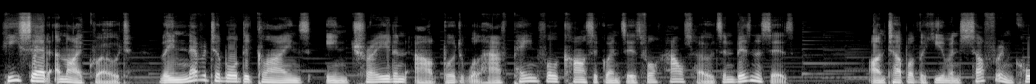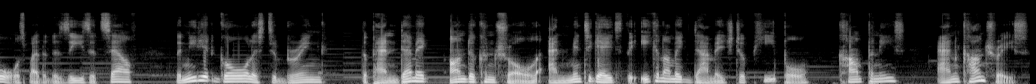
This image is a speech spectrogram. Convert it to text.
he said, and I quote, the inevitable declines in trade and output will have painful consequences for households and businesses. On top of the human suffering caused by the disease itself, the immediate goal is to bring the pandemic under control and mitigate the economic damage to people, companies, and countries.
